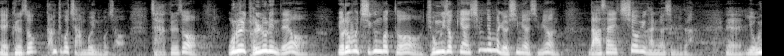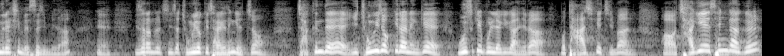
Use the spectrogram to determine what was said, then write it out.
예, 그래서 깜짝같이 안 보이는 거죠. 자, 그래서 오늘 결론인데요. 여러분 지금부터 종이접기 한 10년만 열심히 하시면 나사에 취업이 가능하십니다. 예, 이 오늘의 핵심 메시지입니다. 예, 이 사람들 진짜 종이접기 잘하게 생겼죠. 자, 근데 이 종이접기라는 게 우습게 볼 얘기가 아니라 뭐 다 아시겠지만 어, 자기의 생각을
